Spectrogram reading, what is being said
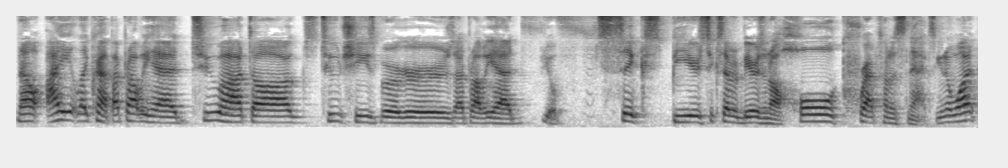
Now, I ate like crap. I probably had two hot dogs, two cheeseburgers. I probably had, you know, six beers, six, seven beers, and a whole crap ton of snacks. You know what?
